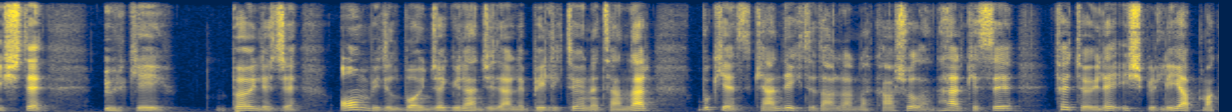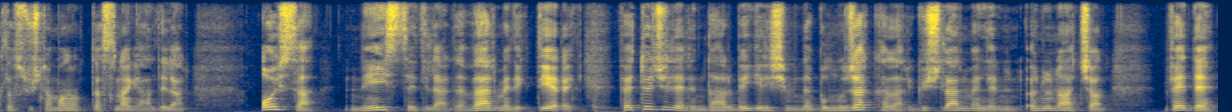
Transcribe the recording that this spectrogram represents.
İşte ülkeyi böylece 11 yıl boyunca Gülencilerle birlikte yönetenler bu kez kendi iktidarlarına karşı olan herkesi FETÖ ile işbirliği yapmakla suçlama noktasına geldiler. Oysa ne istediler de vermedik diyerek FETÖ'cülerin darbe girişiminde bulunacak kadar güçlenmelerinin önünü açan ve de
